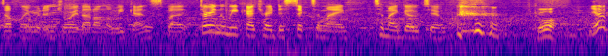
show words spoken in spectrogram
definitely would enjoy that on the weekends. But during the week, I tried to stick to my to my go-to. cool. Yep.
